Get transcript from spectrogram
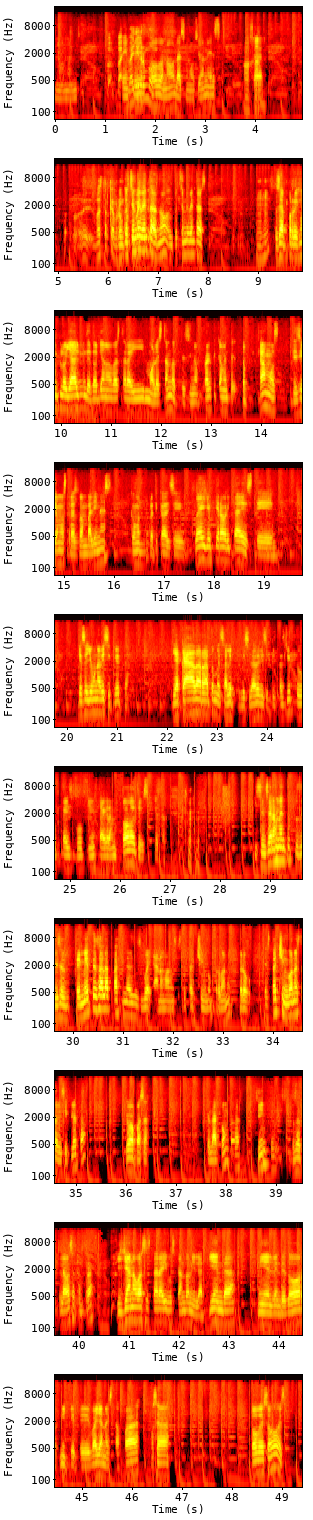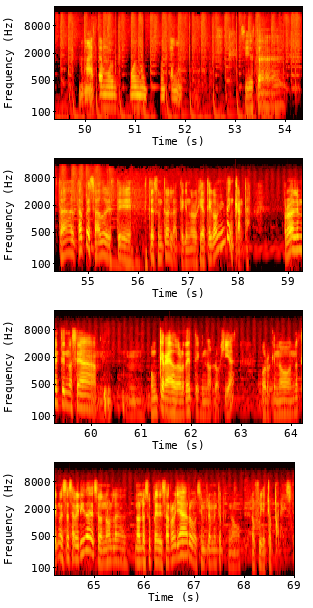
No manches. Va, va- Te va a llegar un momento. todo, ¿no? Las emociones. Ajá. Va a estar cabrón. En cuestión de ventas, ¿no? En cuestión de ventas. O sea, por ejemplo, ya el vendedor ya no va a estar ahí molestándote, sino prácticamente lo platicamos, decíamos tras bambalinas, como te platicaba, dice, güey, yo quiero ahorita, este, qué sé yo, una bicicleta. Y a cada rato me sale publicidad de bicicletas, YouTube, Facebook, Instagram, todo es de bicicletas. Y sinceramente, pues dices, te metes a la página y dices, güey, ah, no mames, esto está chingón, perdón, pero está chingona esta bicicleta, ¿qué va a pasar? Te la compras, simple, o sea, te la vas a comprar. Y ya no vas a estar ahí buscando ni la tienda, ni el vendedor, ni que te vayan a estafar, o sea, todo eso no, está muy, muy, muy, cañón. Sí, está, está, está pesado este, este asunto de la tecnología. Te a mí me encanta. Probablemente no sea mm, un creador de tecnología, porque no, no tengo esas habilidades o no la, no la supe desarrollar o simplemente pues, no, no fui hecho para eso.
